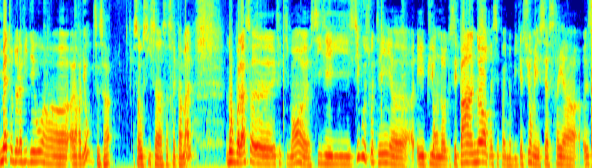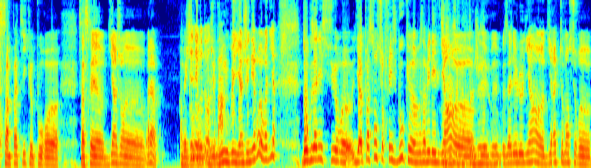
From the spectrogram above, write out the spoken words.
Mettre de la vidéo euh, à la radio. C'est ça. Ça aussi, ça, ça serait pas mal. Donc voilà, euh, effectivement, euh, si si vous souhaitez, euh, et puis on c'est pas un ordre et c'est pas une obligation, mais ça serait sympathique pour, ça serait bien, voilà, Avec Généreux de votre part. Oui, oui, un généreux, on va dire. Donc vous allez sur, euh, il y a de toute façon sur Facebook, euh, vous avez les liens, euh, vous, vous avez le lien euh, directement sur euh,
